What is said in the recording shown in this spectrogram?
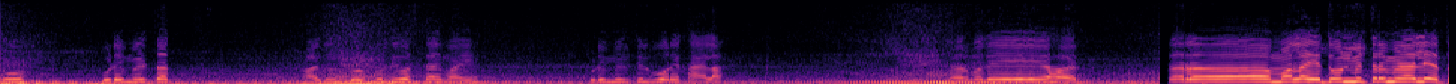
बघू पुढे मिळतात. अजून भरपूर दिवस टाईम आहे. पुढे मिळतील बोरे खायला. त्यामध्ये हर. तर मला हे दोन मित्र मिळाले आहेत.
